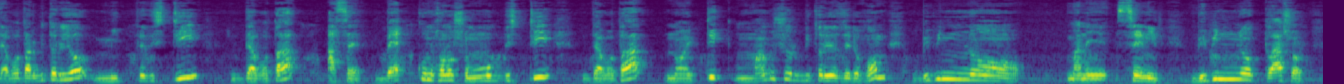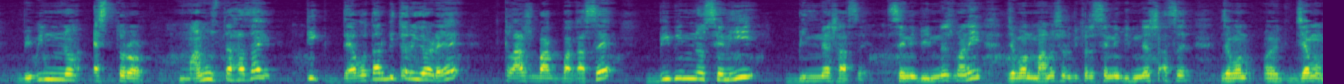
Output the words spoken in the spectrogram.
দেবতার ভিতরেও মিথ্যে দৃষ্টি দেবতা আছে। ব্যাক কোন কোন সম্মুখ দৃষ্টি দেবতা নয়। ঠিক মানুষের ভিতরে যেরকম বিভিন্ন মানে শ্রেণির, বিভিন্ন ক্লাসর, বিভিন্ন স্তরর মানুষ দেখা যায়, ঠিক দেবতার ভিতরে ইয়রে ক্লাস বাগ বাগ আছে, বিভিন্ন শ্রেণি বিন্যাস আছে। শ্রেণি বিন্যাস মানে যেমন মানুষের ভিতরে শ্রেণি বিন্যাস আছে, যেমন যেমন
